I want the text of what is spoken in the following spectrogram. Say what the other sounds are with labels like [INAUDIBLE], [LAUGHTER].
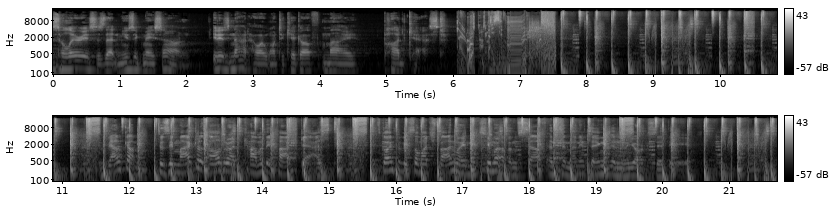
As hilarious as that music may sound, it is not how I want to kick off my podcast. Welcome to the Michael Oldroyd Comedy Podcast. It's going to be so much fun where he makes humor of himself and the many things in New York City.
